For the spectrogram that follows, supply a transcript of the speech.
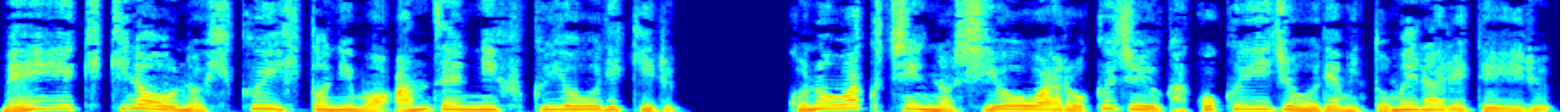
免疫機能の低い人にも安全に服用できる。このワクチンの使用は60カ国以上で認められている。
